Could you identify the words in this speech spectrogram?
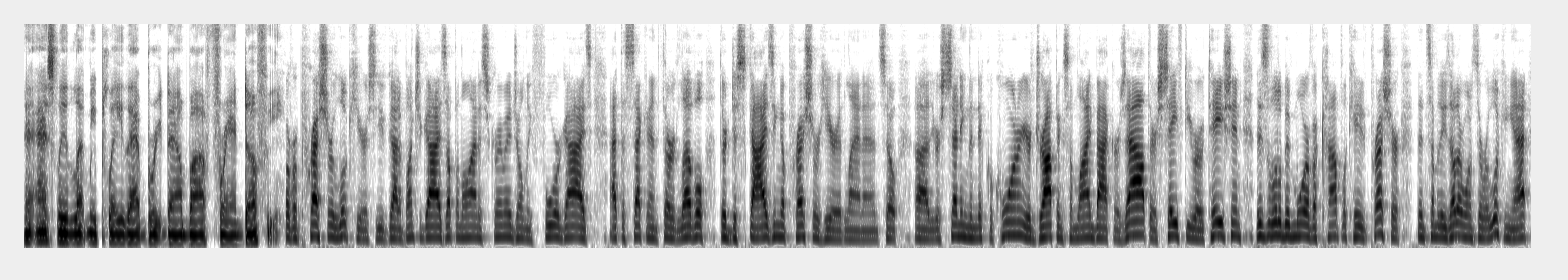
And actually let me play that breakdown by Fran Duffy. Of a pressure look here. So you've got a bunch of guys up on the line of scrimmage, only four guys at the second and third level. They're disguising a pressure here, Atlanta. And so uh, you're sending the nickel corner, you're dropping some linebackers out, there's safety rotation. This is a little bit more of a complicated pressure than some of these other ones that we're looking at.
